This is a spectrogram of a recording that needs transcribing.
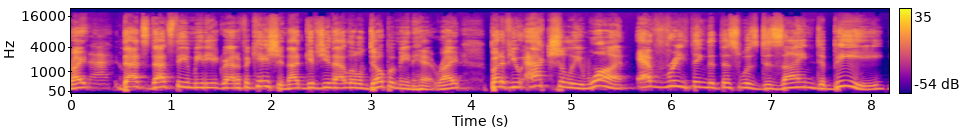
Right? Exactly. That's that's the immediate gratification. That gives you that little dopamine hit, right? But if you actually want everything that this was designed to be,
